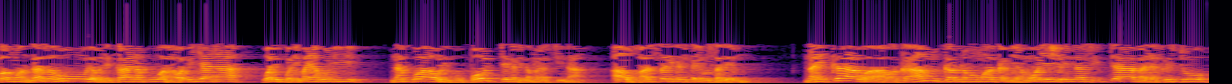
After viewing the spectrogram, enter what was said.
Kwa mwangaza huu yaonekana kuwa hawa vijana walikuwa ni mayahudi na kwao ni popote katika palestina au hasani katika yerusalemu na ikawa wakaamka mnamo mwaka mia moja ishirini na sita baada ya kristo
